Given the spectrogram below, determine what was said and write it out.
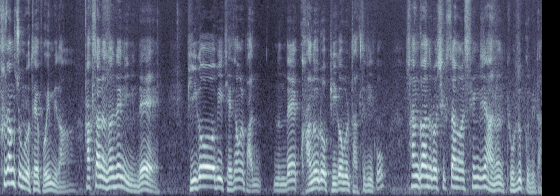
수장쯤으로 돼 보입니다. 학사는 선생님인데 비겁이 재성을 받 는데 관으로 비겁을 다스리고 상관으로 식상을 생지하는 교수급이다.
